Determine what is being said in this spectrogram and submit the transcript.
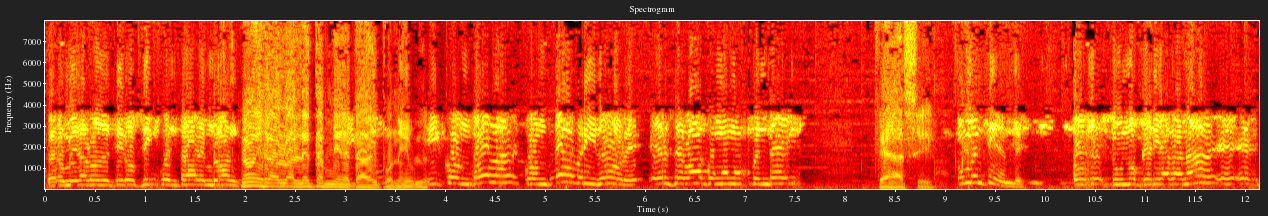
Pero mira donde tiró cinco entradas en blanco. No, y Raúl Valdés también estaba disponible, Y con dos, la- con dos abridores, él se va con un open day. que es así. ¿Tú me entiendes? Entonces tú no querías ganar, eh, eh,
